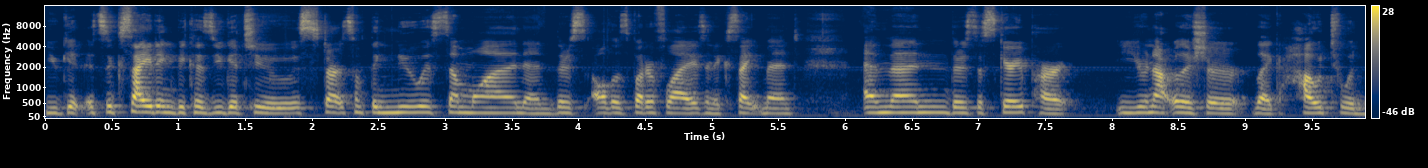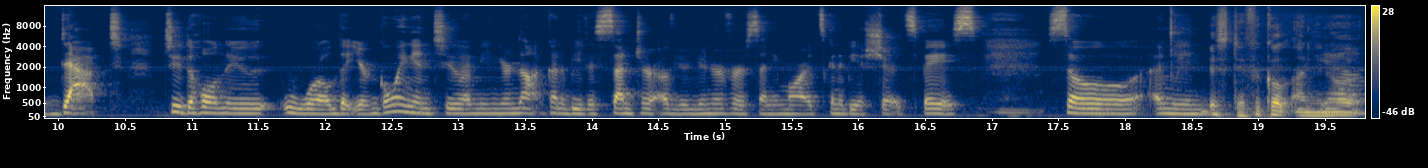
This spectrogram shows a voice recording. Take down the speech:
you get it's exciting because you get to start something new with someone and there's all those butterflies and excitement. And then there's the scary part. You're not really sure like how to adapt to the whole new world that you're going into. I mean, you're not going to be the center of your universe anymore. It's going to be a shared space. Mm. So, I mean, It's difficult, and you know,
